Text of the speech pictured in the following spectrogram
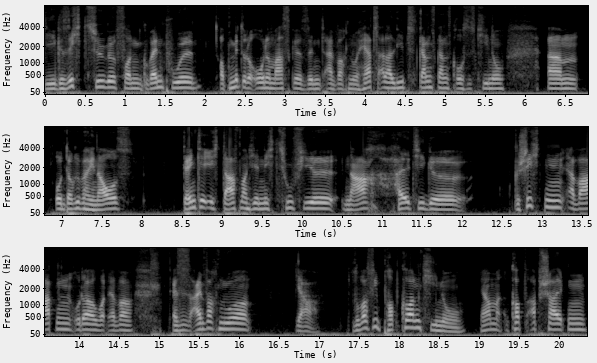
die Gesichtszüge von Gwenpool, ob mit oder ohne Maske, sind einfach nur herzallerliebst. Ganz, ganz großes Kino. Ähm, und darüber hinaus denke ich, darf man hier nicht zu viel nachhaltige Geschichten erwarten oder whatever. Es ist einfach nur ja, sowas wie Popcorn-Kino. Ja, Kopf abschalten,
